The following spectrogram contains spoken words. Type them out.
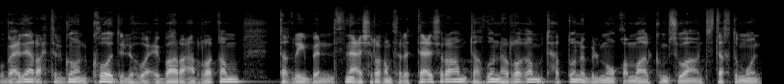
وبعدين راح تلقون كود اللي هو عبارة عن رقم تقريبا 12 رقم 13 رقم تاخذون هالرقم وتحطونه بالموقع مالكم سواء تستخدمون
